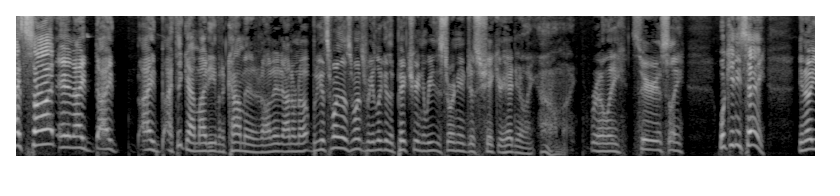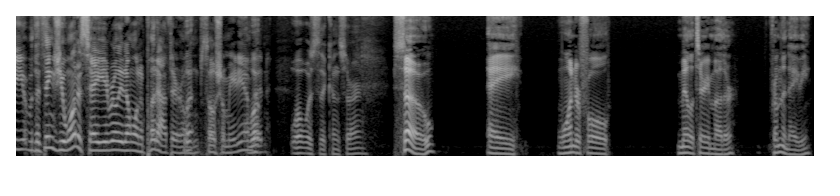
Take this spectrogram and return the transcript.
I saw it and I I. I, I think I might even have commented on it. I don't know. But it's one of those ones where you look at the picture and you read the story and you just shake your head and you're like, oh my, really? Seriously? What can you say? You know, you, the things you want to say, you really don't want to put out there on What- social media. What But what was the concern? So, a wonderful military mother from the Navy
